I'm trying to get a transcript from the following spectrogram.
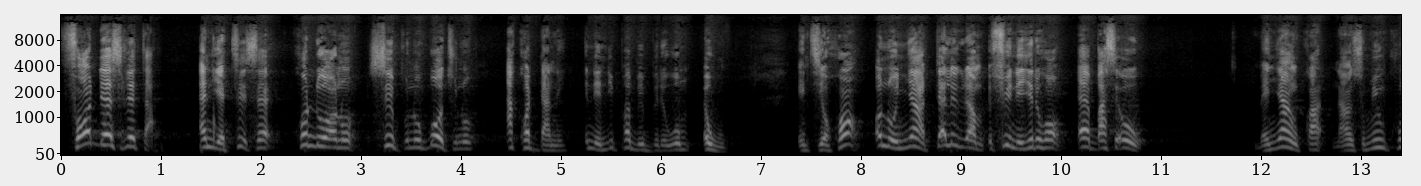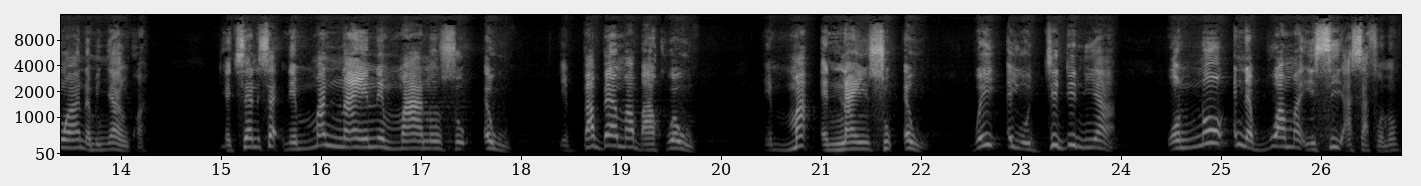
four days later ɛne yɛtee sɛ kodoɔ no ship no boat no akɔdane ɛna nnipa bebree wɔ mu awu. Nti hɔ ɔna onyaa telegram firi ne yere hɔ ɛreba sɛ o manya nkwa nanso me nko ara na menya nkwa. Deɛ kyerɛ ne sɛ ne mma nan ne mmaa no nso awu. Ne ba bɛrima baako awu. Ne mma nnan nso awu wei yɛ ogyedini a ɔno na boa ma yɛsi asafo no.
